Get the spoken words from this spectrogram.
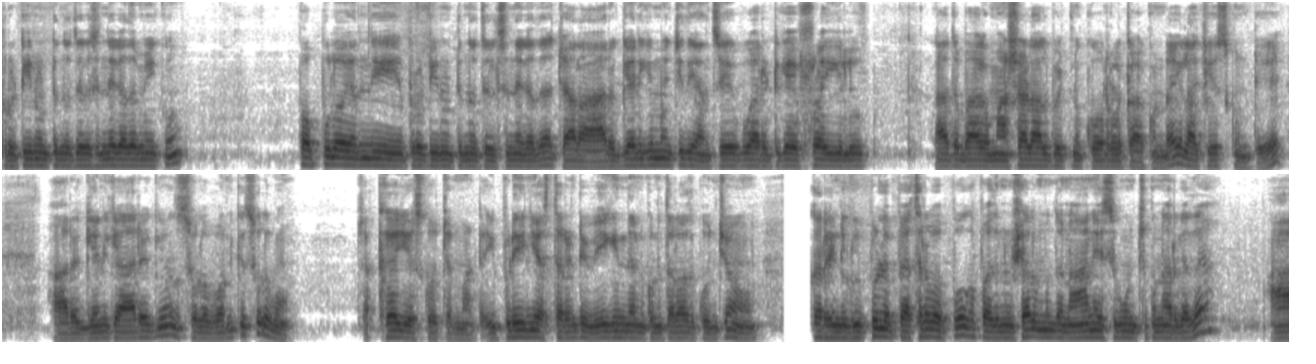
ప్రోటీన్ ఉంటుందో తెలిసిందే కదా మీకు? పప్పులో ఎన్ని ప్రోటీన్ ఉంటుందో తెలిసిందే కదా? చాలా ఆరోగ్యానికి మంచిది. ఎంతసేపు అరటికాయ ఫ్రైలు లేకపోతే బాగా మసాలాలు పెట్టిన కూరలు కాకుండా ఇలా చేసుకుంటే ఆరోగ్యానికి ఆరోగ్యం సులభానికి సులభం. చక్కగా చేసుకోవచ్చు అనమాట ఇప్పుడు ఏం చేస్తారంటే వేగింది అనుకున్న తర్వాత కొంచెం ఒక రెండు గుప్పిళ్ళు పెసరపప్పు ఒక పది నిమిషాల ముందు నానేసి ఉంచుకున్నారు కదా? ఆ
